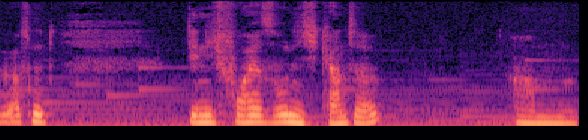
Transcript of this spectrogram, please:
geöffnet, den ich vorher so nicht kannte. Ähm,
